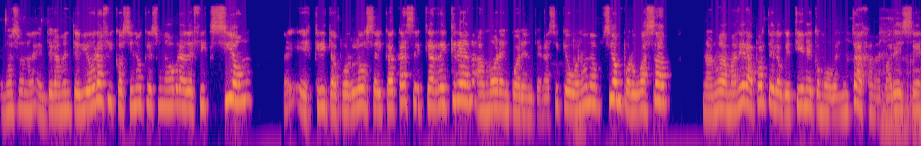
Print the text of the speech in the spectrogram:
no es enteramente biográfico, sino que es una obra de ficción escrita por Loza y Cacase, que recrean amor en cuarentena. Así que bueno, una opción por WhatsApp, una nueva manera, aparte de lo que tiene como ventaja, me parece,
